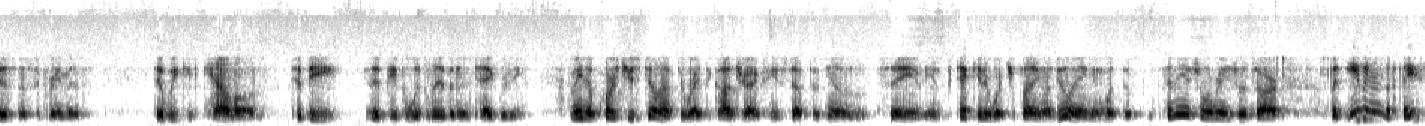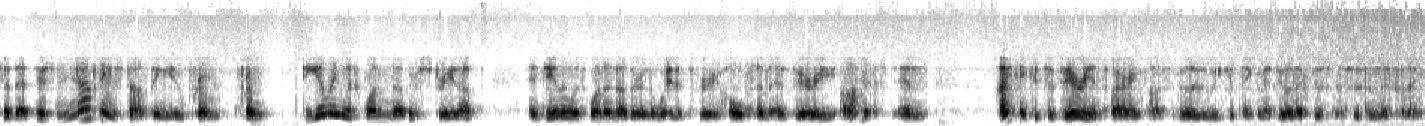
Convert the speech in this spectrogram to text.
business agreements that we could count on to be that people would live in integrity. I mean, of course, you still have to write the contracts and you still have to, you know, say in particular what you're planning on doing and what the financial arrangements are. But even in the face of that, there's nothing stopping you from from dealing with one another straight up and dealing with one another in a way that's very wholesome and very honest. And I think it's a very inspiring possibility that we could think about doing our businesses in this way.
